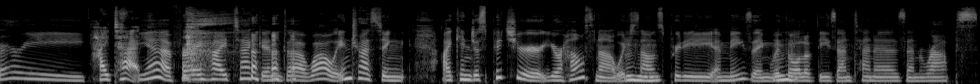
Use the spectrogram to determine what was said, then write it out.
very high tech. Yeah, very high tech. and uh, wow, interesting. I can just picture your house now, which mm-hmm. sounds pretty amazing with mm-hmm. all of these antennas and wraps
